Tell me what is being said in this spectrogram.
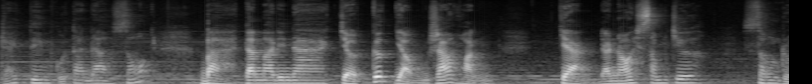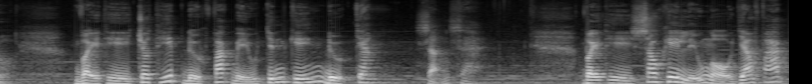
trái tim của ta đau xót. Bà Damadina chợt cất giọng ráo hoảnh. Chàng đã nói xong chưa? Xong rồi. Vậy thì cho thiếp được phát biểu chính kiến được chăng? Sẵn sàng. Vậy thì sau khi liễu ngộ giáo pháp,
